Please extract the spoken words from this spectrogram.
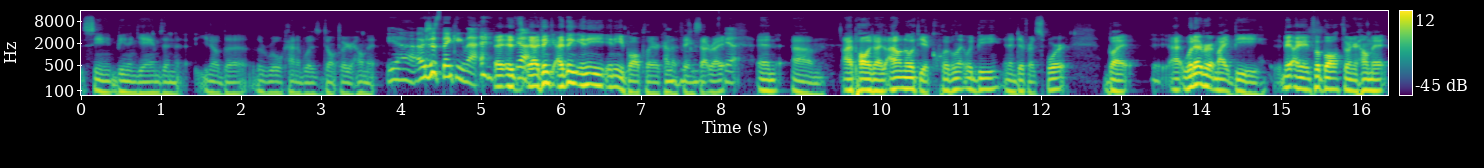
seeing being in games, and you know the the rule kind of was don't throw your helmet. yeah i was just thinking that It's, yeah. Mm-hmm. I think I think any any ball player kind of thinks that, right? Yeah. And um, I apologize. I don't know what the equivalent would be in a different sport, but whatever it might be, I mean, football, throwing your helmet,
